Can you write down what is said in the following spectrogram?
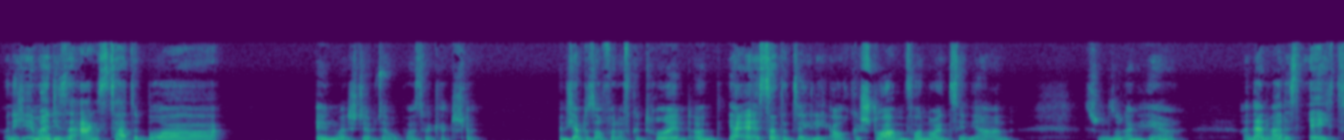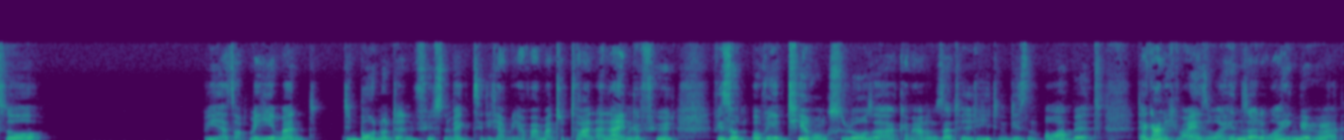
Und ich immer diese Angst hatte, boah, irgendwann stirbt der Opa, es wird ganz schlimm. Und ich habe das auch voll oft geträumt. Und ja, er ist dann tatsächlich auch gestorben vor 19 Jahren. Ist schon so lange her. Und dann war das echt so, wie als ob mir jemand den Boden unter den Füßen wegzieht. Ich habe mich auf einmal total allein gefühlt, wie so ein orientierungsloser, keine Ahnung, Satellit in diesem Orbit, der gar nicht weiß, wo er hin soll, wo er hingehört.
